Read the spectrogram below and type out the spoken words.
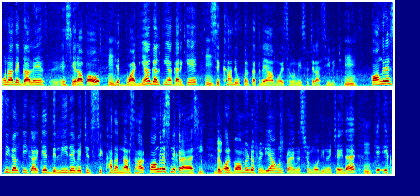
ਉਹਨਾਂ ਦੇ ਗੱਲ ਇਹ ਸਿਹਰਾ ਪਾਓ ਕਿ ਤੁਹਾਡੀਆਂ ਗਲਤੀਆਂ ਕਰਕੇ ਸਿੱਖਾਂ ਦੇ ਉੱਪਰ ਕਤਲੇਆਮ ਹੋਏ ਸਨ 1984 ਵਿੱਚ। ਕਾਂਗਰਸ ਦੀ ਗਲਤੀ ਕਰਕੇ ਦਿੱਲੀ ਦੇ ਵਿੱਚ ਸਿੱਖਾਂ ਦਾ ਨਰਸੰਹਾਰ ਕਾਂਗਰਸ ਨੇ ਕਰਾਇਆ ਸੀ। ਔਰ ਗਵਰਨਮੈਂਟ ਆਫ ਇੰਡੀਆ ਹੁਣ ਪ੍ਰਾਈਮ ਮਿਨਿਸਟਰ ਮੋਦੀ ਨੂੰ ਚਾਹੀਦਾ ਹੈ ਕਿ ਇੱਕ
